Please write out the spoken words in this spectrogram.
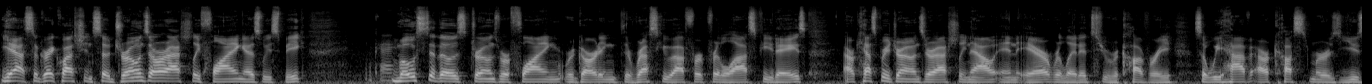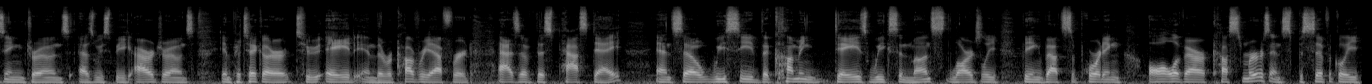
Yeah, so great question. So drones are actually flying as we speak. Okay. Most of those drones were flying regarding the rescue effort for the last few days. Our Kespry drones are actually now in air related to recovery. So we have our customers using drones as we speak, our drones in particular, to aid in the recovery effort as of this past day. And so we see the coming days, weeks, and months largely being about supporting all of our customers and specifically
